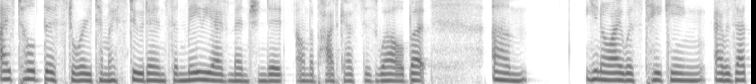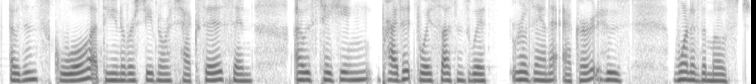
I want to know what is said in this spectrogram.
I've told this story to my students, and maybe I've mentioned it on the podcast as well, but um, you know, I was taking, I was at, I was in school at the University of North Texas, and I was taking private voice lessons with Rosana Eckert, who's one of the most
